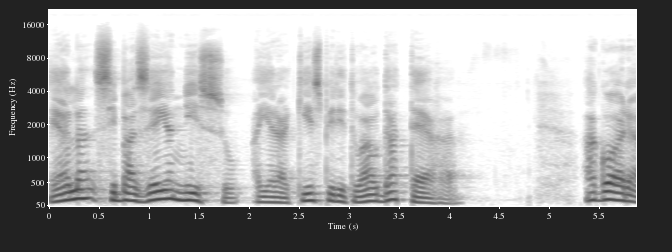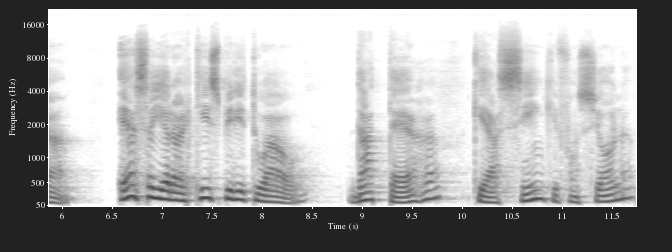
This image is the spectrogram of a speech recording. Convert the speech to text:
ela se baseia nisso, a hierarquia espiritual da Terra. Agora, essa hierarquia espiritual da Terra, que é assim que funciona,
